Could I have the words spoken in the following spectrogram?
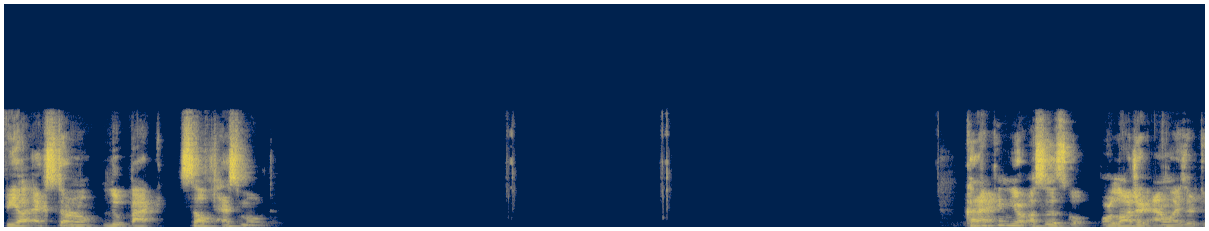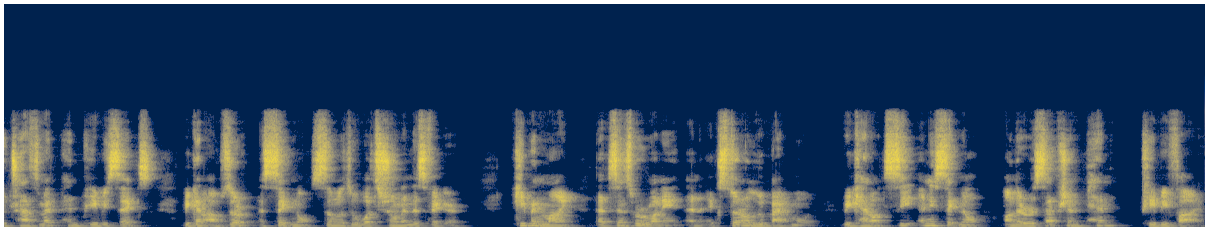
via external loopback self-test mode. Connecting your oscilloscope or logic analyzer to transmit pin PB6, we can observe a signal similar to what's shown in this figure. Keep in mind that since we're running an external loopback mode, we cannot see any signal on the reception pin PB5.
